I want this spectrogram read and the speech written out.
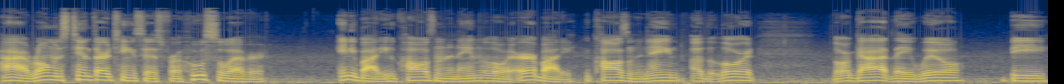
All right, Romans 10 13 says, For whosoever, anybody who calls on the name of the Lord, everybody who calls on the name of the Lord, Lord God, they will be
